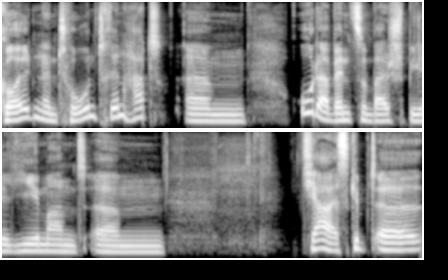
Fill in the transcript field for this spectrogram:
goldenen Ton drin hat. Ähm, oder wenn zum Beispiel jemand, ähm, tja, es gibt äh,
